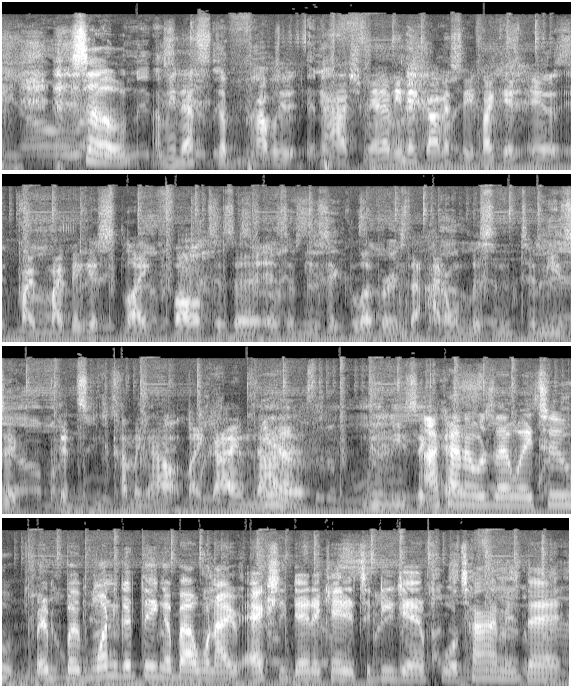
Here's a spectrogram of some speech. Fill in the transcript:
So I mean, that's the probably. Gosh, man. I mean, like honestly, if I could, uh, my my biggest like fault as a as a music lover is that I don't listen to music that's coming out. Like I am not Yeah. a new music. I kind of was that way too. But, but one good thing about when I actually dedicated to DJing full time is that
